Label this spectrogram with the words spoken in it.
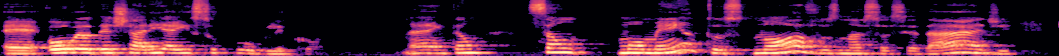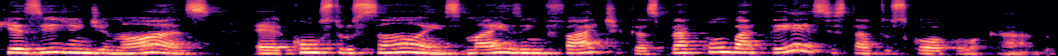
é, ou eu deixaria isso público? Né? Então, são momentos novos na sociedade que exigem de nós é, construções mais enfáticas para combater esse status quo colocado.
